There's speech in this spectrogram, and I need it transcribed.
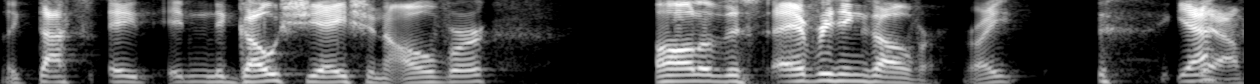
like that's a, a negotiation over. All of this, everything's over. Right? yeah. Yeah.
